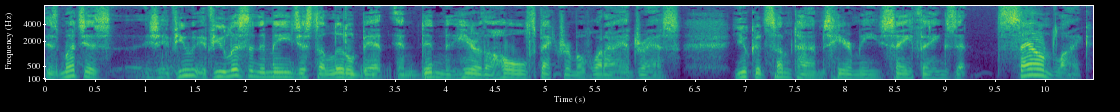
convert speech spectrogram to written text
as much as if you if you listen to me just a little bit and didn't hear the whole spectrum of what I address, you could sometimes hear me say things that sound like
